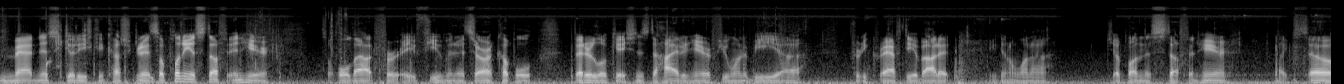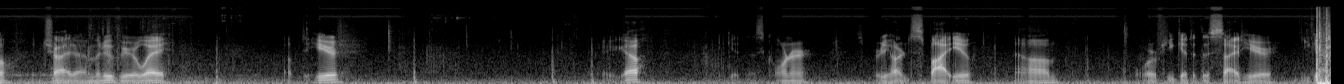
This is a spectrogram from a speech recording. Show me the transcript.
madness, goodies, concussion grenades, so plenty of stuff in here to hold out for a few minutes. There are a couple better locations to hide in here if you want to be uh, pretty crafty about it. You're going to want to jump on this stuff in here, like so, and try to maneuver your way up to here. There you go. Get in this corner. It's pretty hard to spot you. Um, or if you get to this side here, you got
